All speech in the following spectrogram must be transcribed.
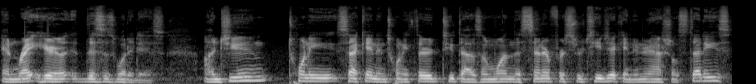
And right here, this is what it is. On June 22nd and 23rd, 2001, the Center for Strategic and International Studies,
